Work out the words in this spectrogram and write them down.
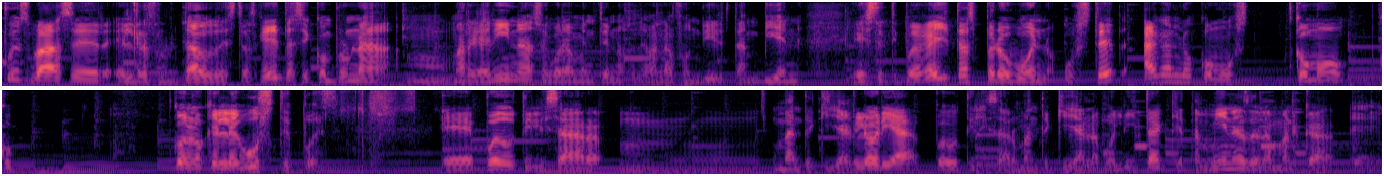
pues va a ser el resultado de estas galletas. Si compra una margarina, seguramente no se le van a fundir tan bien este tipo de galletas, pero bueno, usted hágalo como como con lo que le guste, pues. Eh, puedo utilizar mm, mantequilla Gloria, puedo utilizar mantequilla La Bolita, que también es de la marca, eh,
